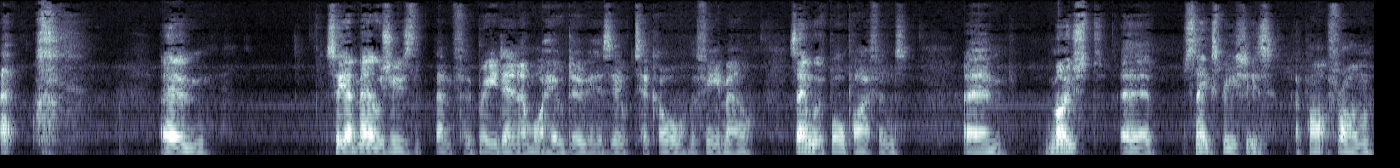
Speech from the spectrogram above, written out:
Um so yeah, males use them for breeding and what he'll do is he'll tickle the female. Same with ball pythons. Um, most uh, snake species, apart from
